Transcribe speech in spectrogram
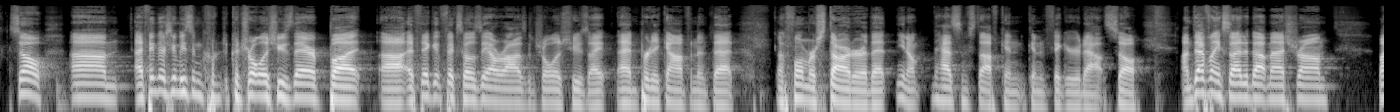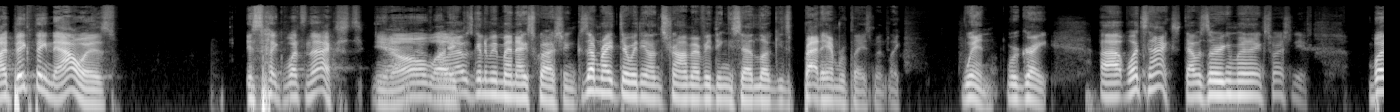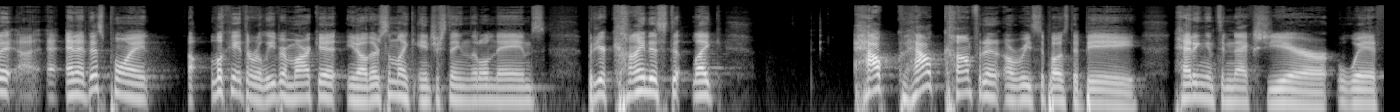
So um, I think there's gonna be some c- control issues there, but uh, if they could fix Jose Alvarado's control issues, I, I'm pretty confident that a former starter that you know has some stuff can can figure it out. So I'm definitely excited about Matt Strahm. My big thing now is, it's like what's next? You Yeah, know, well, like that was going to be my next question because I'm right there with you on Strahm. Everything you said. Look, he's Brad Hand replacement. Like, win. We're great. Uh, what's next? That was literally gonna my next question. to you. But it, uh, and at this point, uh, looking at the reliever market, you know, there's some like interesting little names, but you're kind of still like, how how confident are we supposed to be heading into next year with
